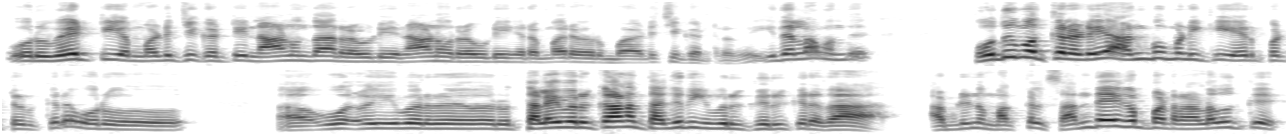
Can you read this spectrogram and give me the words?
ஒரு வேட்டியை மடித்து கட்டி நானும் தான் ரவுடி நானும் ரவுடிங்கிற மாதிரி ஒரு அடித்து கட்டுறது. இதெல்லாம் வந்து பொதுமக்களிடையே அன்புமணிக்கு ஏற்பட்டிருக்கிற ஒரு ஒரு- இவர் ஒரு தலைவருக்கான தகுதி இவருக்கு இருக்கிறதா? அப்படின்னு மக்கள் சந்தேகப்படுற அளவுக்கு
